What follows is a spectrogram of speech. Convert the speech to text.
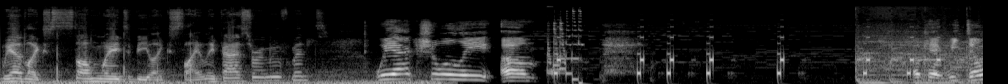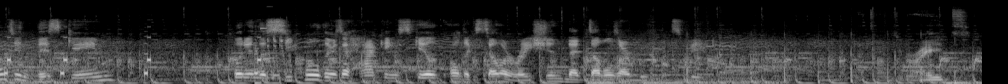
we had like some way to be like slightly faster in movement. We actually, um... Okay, we don't in this game, but in the sequel there's a hacking skill called Acceleration that doubles our movement speed. That sounds great.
